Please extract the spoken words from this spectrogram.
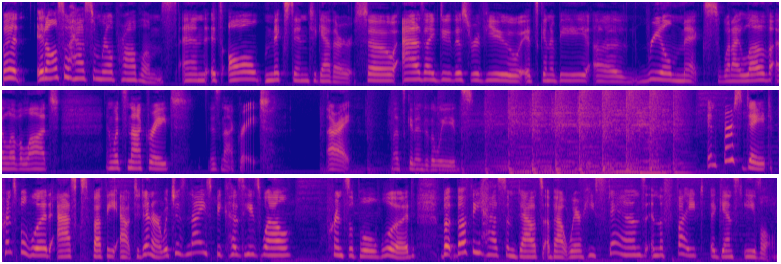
But it also has some real problems, and it's all mixed in together. So, as I do this review, it's going to be a real mix. What I love, I love a lot, and what's not great is not great. All right, let's get into the weeds. In First Date, Principal Wood asks Buffy out to dinner, which is nice because he's, well, Principal Wood, but Buffy has some doubts about where he stands in the fight against evil.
